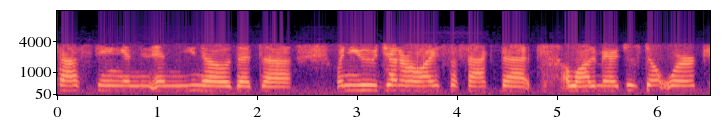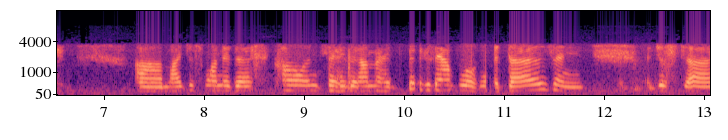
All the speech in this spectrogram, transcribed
casting, and, and you know that uh, when you generalize the fact that a lot of marriages don't work, um, I just wanted to call and say that I'm a good example of what it does, and just uh,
